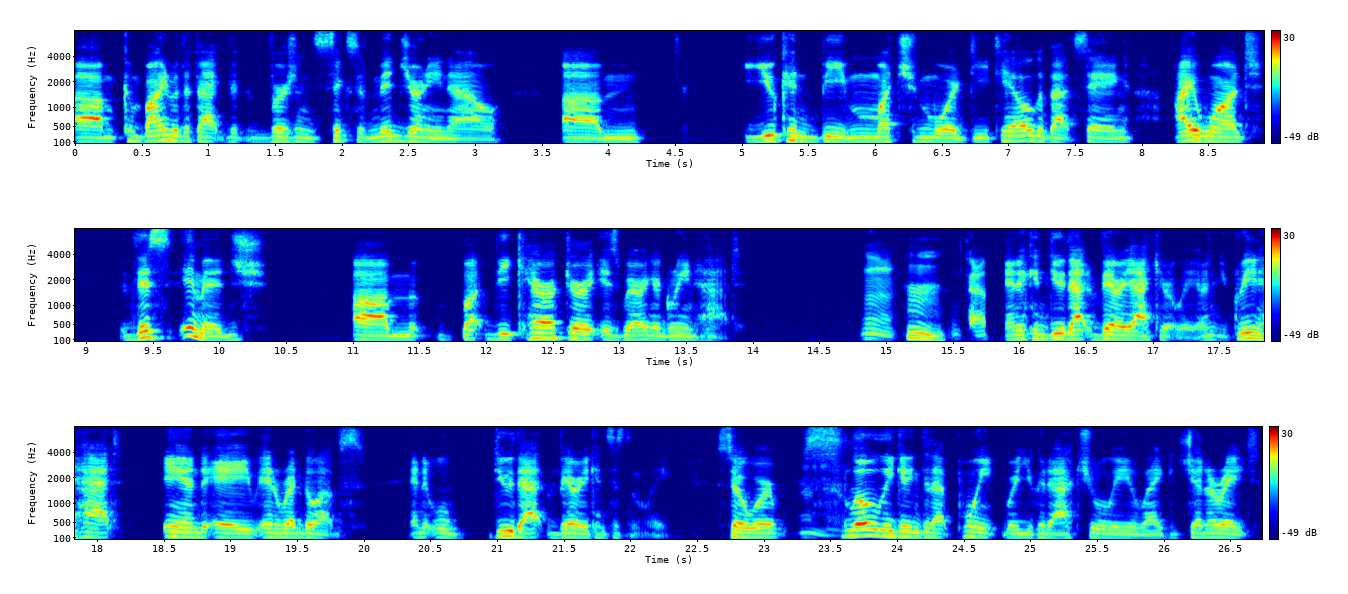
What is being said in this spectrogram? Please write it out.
Um, combined with the fact that version six of Midjourney now, um, you can be much more detailed about saying I want this image, um, but the character is wearing a green hat, Hmm. Hmm. and it can do that very accurately. And green hat and a and red gloves, and it will do that very consistently. So we're Hmm. slowly getting to that point where you could actually like generate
